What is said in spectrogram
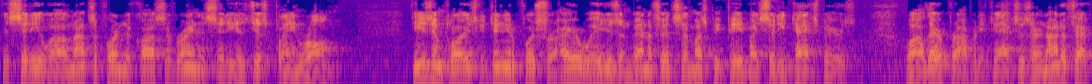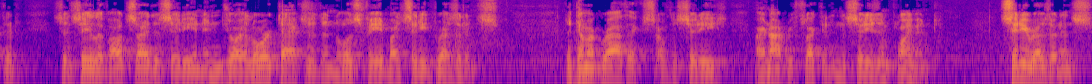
the city while not supporting the cost of running the city is just plain wrong. These employees continue to push for higher wages and benefits that must be paid by city taxpayers, while their property taxes are not affected since they live outside the city and enjoy lower taxes than those paid by city residents. The demographics of the city are not reflected in the city's employment. City residents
